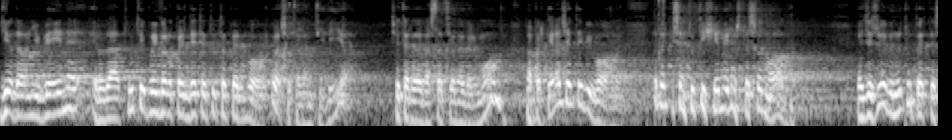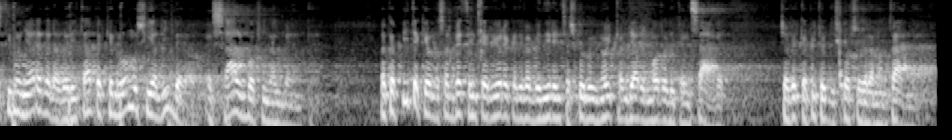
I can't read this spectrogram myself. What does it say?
Dio dà ogni bene e lo dà a tutti e voi ve lo prendete tutto per voi. Ora siete l'antidio, siete la devastazione del mondo. Ma perché la gente vi vuole? È perché siamo tutti scemi allo stesso modo. E Gesù è venuto per testimoniare della verità perché l'uomo sia libero e salvo finalmente. Ma capite che è una salvezza interiore che deve avvenire in ciascuno di noi, cambiare il modo di pensare cioè aver capito il discorso della montagna.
